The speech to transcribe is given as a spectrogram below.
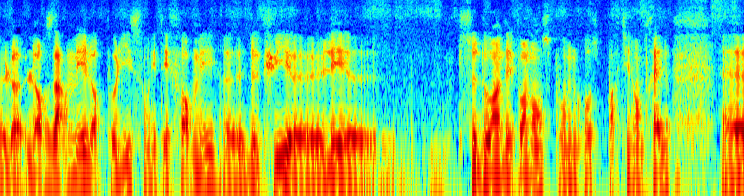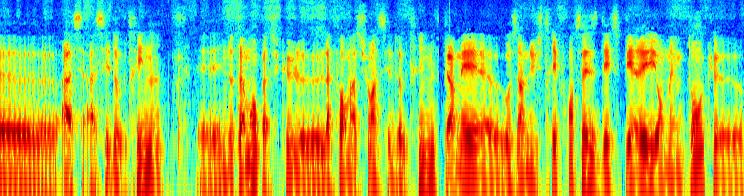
leurs armées, leurs polices ont été formées depuis les pseudo-indépendance pour une grosse partie d'entre elles euh, à, ces doctrines, notamment parce que la formation à ces doctrines permet euh, aux industries françaises d'espérer en même temps que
